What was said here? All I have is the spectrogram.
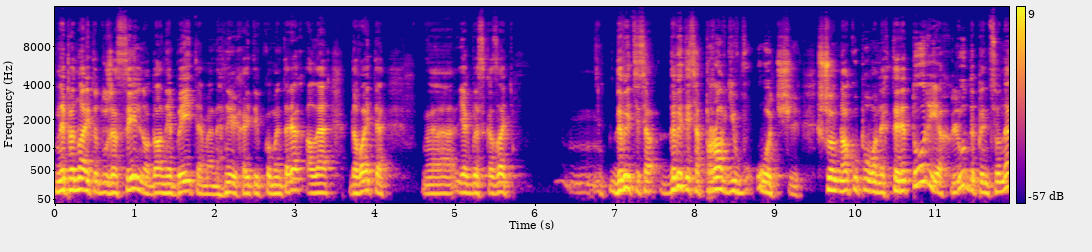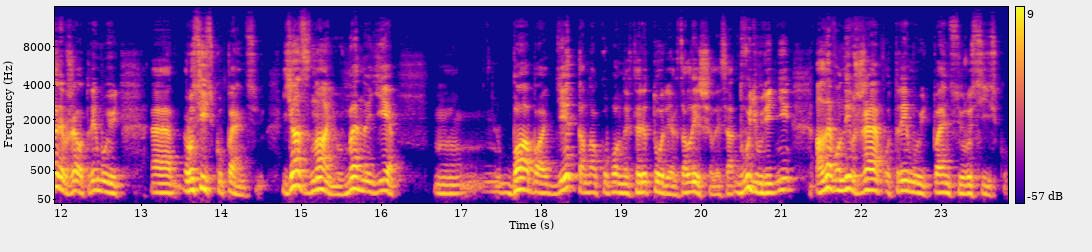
не пинайте дуже сильно, да, не бийте мене, не хайте в коментарях, але давайте, як би сказати, дивитися, дивитися правді в очі, що на окупованих територіях люди, пенсіонери, вже отримують е, російську пенсію. Я знаю, в мене є м, баба, дід там на окупованих територіях залишилися двоюрідні, але вони вже отримують пенсію російську.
